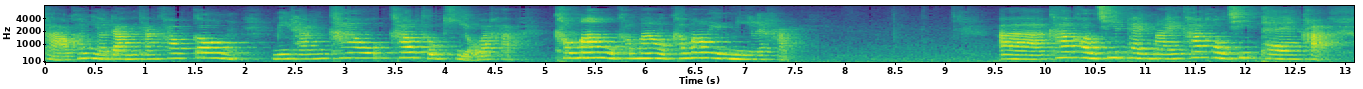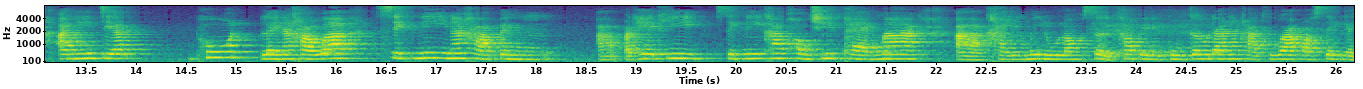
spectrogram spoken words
ขาวข้าวเหนียวดำมีทั้งข้าวกล้อง มีทั้งข้าวข้าวเขียวอะค่ะข้าวเม่าข้าวเม่าข้าวเม่ายังมีเลยค่ะอ่าค่าครองชีพแพงไหมค่าครองชีพแพงค่ะ อันนี้เจี๊ยบพูดเลยนะคะว่าซิดนีย์นะคะเป็นประเทศที่ซิดนีย์ค่าครองชีพแพงมาก ใครยังไม่รู้ลองเสิร์ชเข้าไปใน Google ได้นะคะ คือว่าออสเตรเลีย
